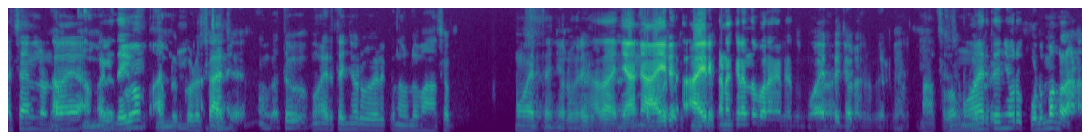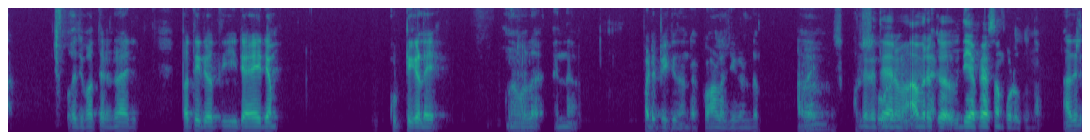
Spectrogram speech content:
അച്ഛനിലുണ്ടായ ദൈവം നമ്മൾക്കൂടെ മൂവായിരത്തി അഞ്ഞൂറ് പേർക്ക് നമ്മൾ മാസം മൂവായിരത്തി അഞ്ഞൂറ് പേര് അതാ ഞാൻ ആയിരം ആയിരക്കണക്കിനെന്ന് പറഞ്ഞത് മൂവായിരത്തി അഞ്ഞൂറ് പേർക്ക് അപ്പൊ മൂവായിരത്തി അഞ്ഞൂറ് കുടുംബങ്ങളാണ് ഒരു പത്ത് രണ്ടായിരം പത്ത് ഇരുപത്തി ഇരുപതിനായിരം കുട്ടികളെ നമ്മൾ ഇന്ന് പഠിപ്പിക്കുന്നുണ്ട് കോളേജുകളിലും. അതെ. അവർക്ക് വിദ്യാഭ്യാസം കൊടുക്കുന്നു. അതിൽ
